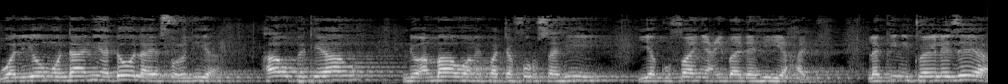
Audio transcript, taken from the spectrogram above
waliomo ndani ya dola ya Saudia. Hao peke yao ndio ambao wamepata fursa hii ya kufanya ibada hii ya haji. Lakini tuelezea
